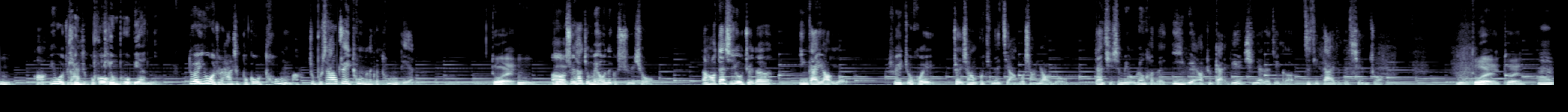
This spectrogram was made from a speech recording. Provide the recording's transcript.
嗯，啊，因为我觉得还是不够挺普遍的。对，因为我觉得还是不够痛嘛，就不是他最痛的那个痛点，对，嗯。嗯，所以他就没有那个需求，然后但是又觉得应该要有，所以就会嘴上不停的讲我想要有，但其实没有任何的意愿要去改变现在的这个自己待着的现状。嗯，对对，嗯，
